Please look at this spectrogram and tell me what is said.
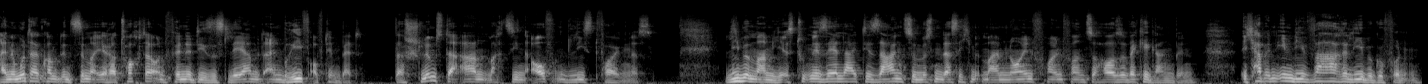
Eine Mutter kommt ins Zimmer ihrer Tochter und findet dieses leer mit einem Brief auf dem Bett. Das Schlimmste Abend macht sie ihn auf und liest folgendes. Liebe Mami, es tut mir sehr leid, dir sagen zu müssen, dass ich mit meinem neuen Freund von zu Hause weggegangen bin. Ich habe in ihm die wahre Liebe gefunden.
